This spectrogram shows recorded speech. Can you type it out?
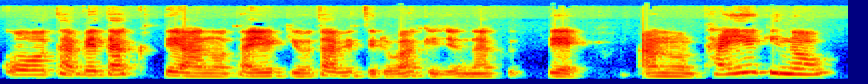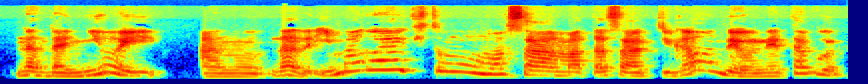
こを食べたくて、あの、たい焼きを食べてるわけじゃなくて、あの、たい焼きの、なんだ、匂い、あの、なんだ、今川焼きともさ、またさ、違うんだよね。多分、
